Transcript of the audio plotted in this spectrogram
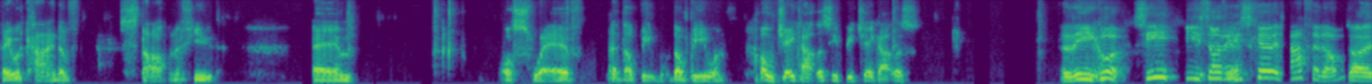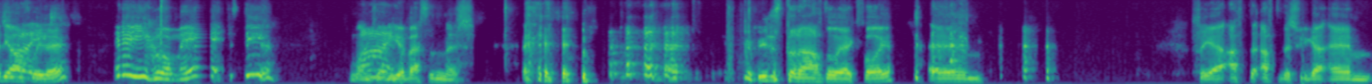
They were kind of starting a feud. Um, or Swerve. Uh, There'll be there'll be one. Oh, Jake Atlas. He beat Jake Atlas. There you go. See, he's already Yeah. scouted half of them. It's already Sorry. halfway there. There you go, mate. See? Yeah. Come on, Johnny, you're better than this. we just done half the work for you. Um, so yeah, after after this, we got um,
